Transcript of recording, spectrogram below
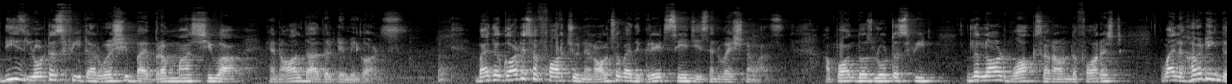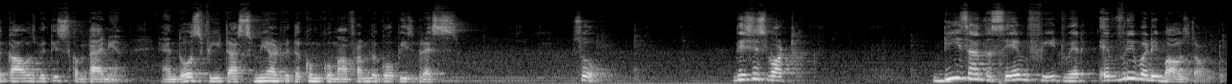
These lotus feet are worshipped by Brahma, Shiva, and all the other demigods. By the goddess of fortune and also by the great sages and Vaishnavas. Upon those lotus feet, the Lord walks around the forest while herding the cows with his companion, and those feet are smeared with the kumkuma from the gopis' breasts. So, this is what these are the same feet where everybody bows down to.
